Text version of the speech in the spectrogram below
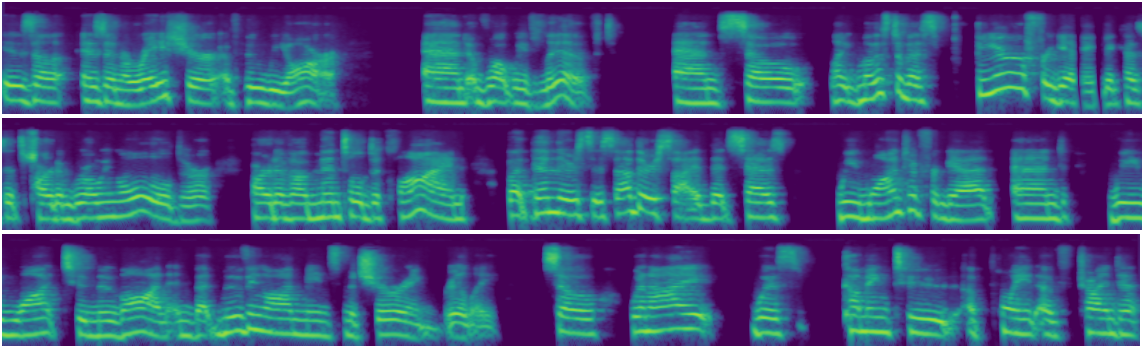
is a is an erasure of who we are and of what we've lived. And so, like most of us, fear forgetting because it's part of growing old or part of a mental decline. But then there's this other side that says we want to forget and we want to move on. And but moving on means maturing, really. So when I was coming to a point of trying to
